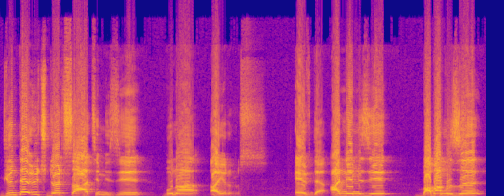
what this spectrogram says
günde 3-4 saatimizi buna ayırırız. Evde annemizi, babamızı,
